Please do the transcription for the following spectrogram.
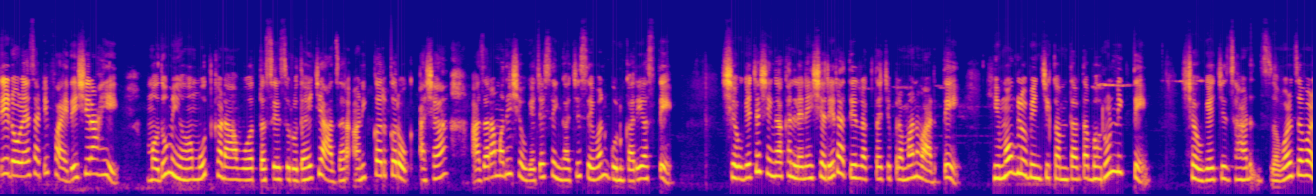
ते डोळ्यासाठी फायदेशीर आहे. मधुमेह मूतखडा व तसेच हृदयाचे आजार आणि कर्करोग अशा आजारामध्ये शेवग्याच्या शेंगाचे सेवन गुणकारी असते. शेवग्याच्या शेंगा खाल्ल्याने शरीरातील रक्ताचे प्रमाण वाढते. हिमोग्लोबिनची कमतरता भरून निघते. शेवग्याचे झाड जवळजवळ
